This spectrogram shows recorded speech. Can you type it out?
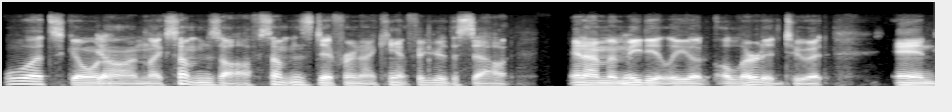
what's going Yeah. on? Like something's off, something's different. I can't figure this out, and I'm immediately a- alerted to it. And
